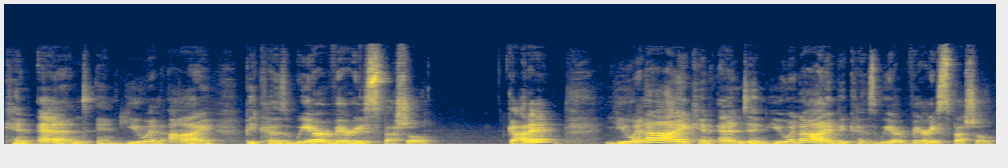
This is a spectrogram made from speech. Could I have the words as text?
can end in you and I because we are very special. Got it? You and I can end in you and I because we are very special.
